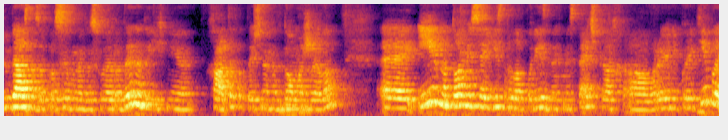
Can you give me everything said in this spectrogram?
люб'язно запросив мене до своєї родини, до їхньої хати, фактично не вдома жила. Е, І натомість я їздила по різних містечках е, в районі Корітіби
